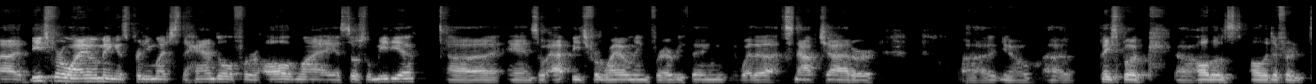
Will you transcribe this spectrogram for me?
uh, Beach for Wyoming is pretty much the handle for all of my social media. Uh, and so at Beach for Wyoming for everything, whether that's Snapchat or, uh, you know, uh, Facebook, all those, all the different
